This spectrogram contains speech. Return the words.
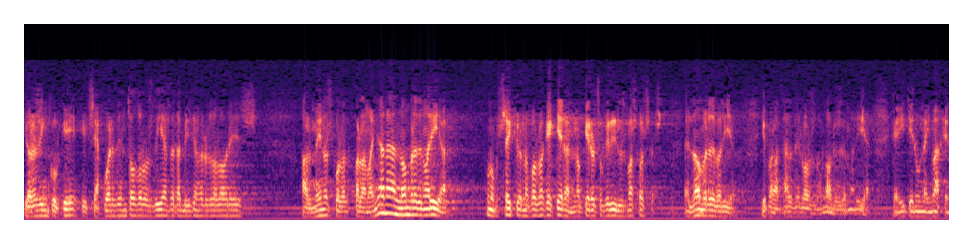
Y ahora les inculqué que se acuerden todos los días de la Virgen de los Dolores, al menos por la, mañana, el nombre de María. Un obsequio en la forma que quieran, no quiero sugerirles más cosas. El nombre de María. Y por la tarde los dolores de María, que ahí tiene una imagen,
